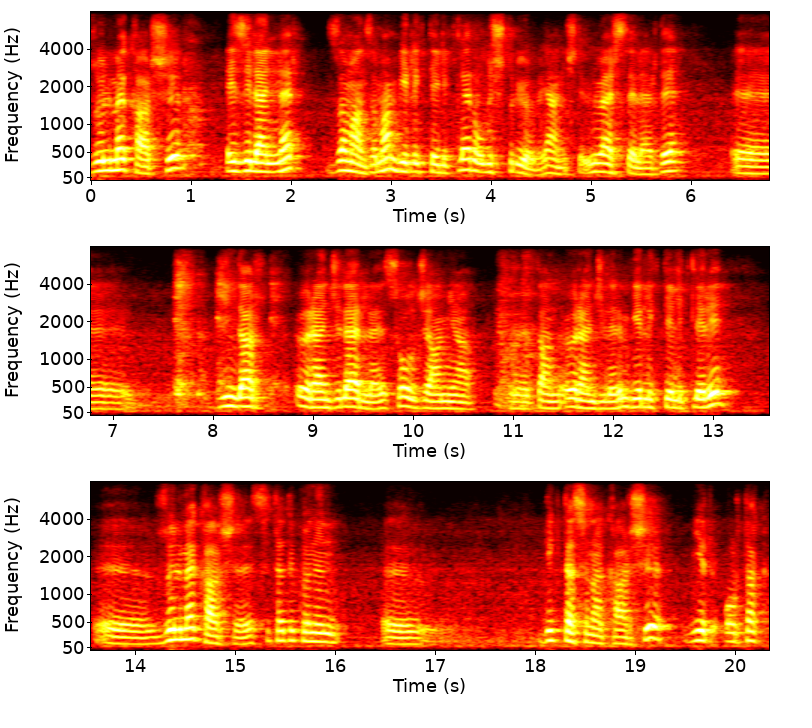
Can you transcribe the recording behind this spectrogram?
Zulme karşı ezilenler zaman zaman birliktelikler oluşturuyordu. Yani işte üniversitelerde e, dindar öğrencilerle sol camiadan öğrencilerin birliktelikleri e, zulme karşı, statükonun e, diktasına karşı bir ortak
